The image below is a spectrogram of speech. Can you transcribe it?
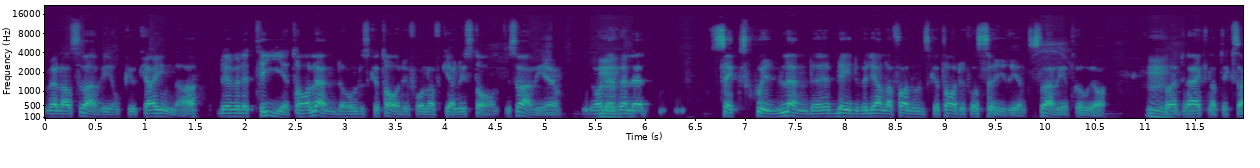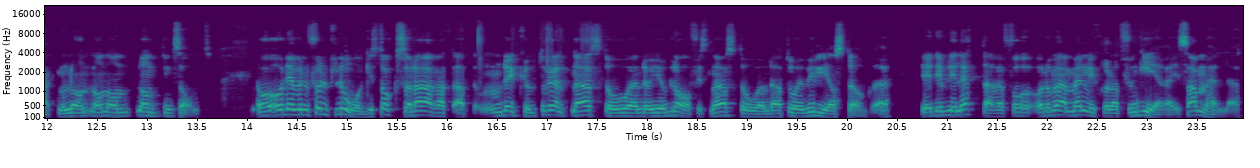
mellan Sverige och Ukraina. Det är väl ett tiotal länder om du ska ta dig från Afghanistan till Sverige. Och det är mm. väl ett, sex, sju länder blir det väl i alla fall om du ska ta dig från Syrien till Sverige tror jag. Mm. Jag har inte räknat exakt, men någon, någon, någonting sånt. Och, och, det är väl fullt logiskt också där att, att om det är kulturellt närstående och geografiskt närstående, att då är viljan större. Det, det blir lättare för de här människorna att fungera i samhället.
